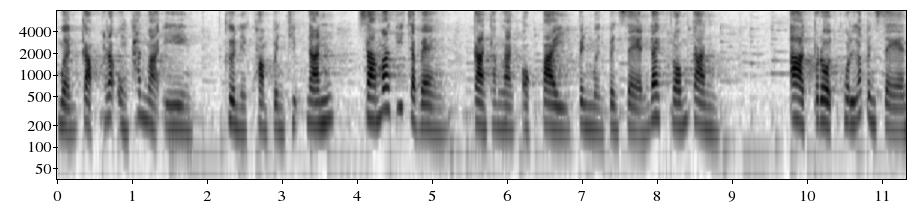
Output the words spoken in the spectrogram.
เหมือนกับพระองค์ท่านมาเอง คือในความเป็นทิพนั้น สามารถที่จะแบ่งการทำงานออกไปเป็นหมื่นเป็นแสนได้พร้อมกัน อาจโปรดคนละเป็นแสน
